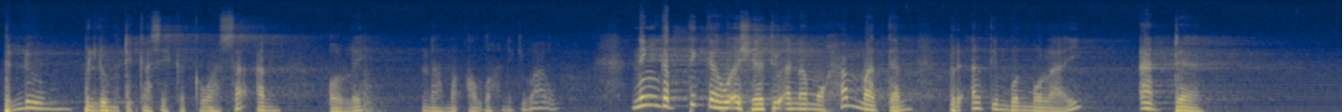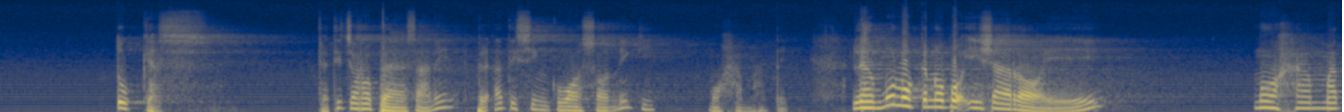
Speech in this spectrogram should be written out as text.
belum belum dikasih kekuasaan oleh nama Allah niki wau. Ning ketika wa asyhadu anna Muhammadan berarti pun mulai ada tugas. Jadi cara bahasane berarti sing kuwasa niki Muhammad. Lah mula kenapa isyarae Muhammad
